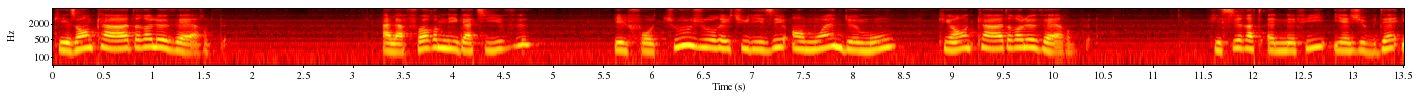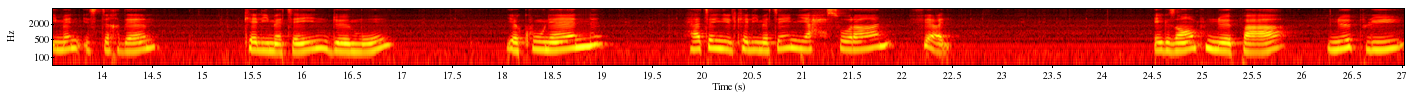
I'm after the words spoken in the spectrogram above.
qui encadrent le verbe. À la forme négative, il faut toujours utiliser au moins deux mots qui encadrent le verbe. في صيغة النفي يجب دائما استخدام كلمتين deux mots يكونان هاتين الكلمتين يحصران فعل Exemple, ne pas, ne plus,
